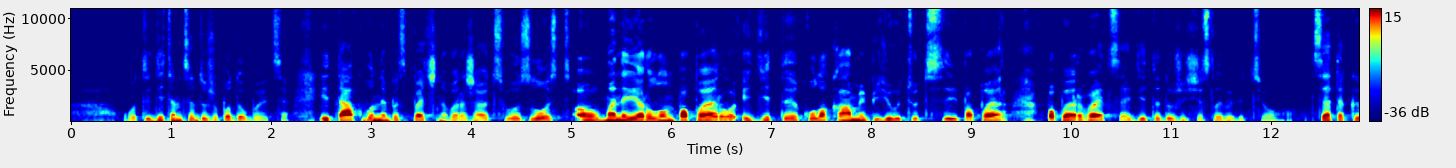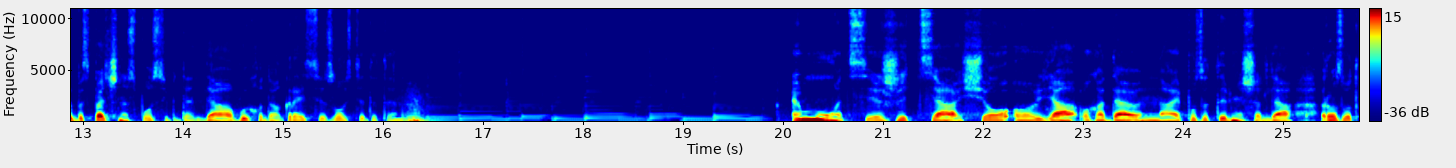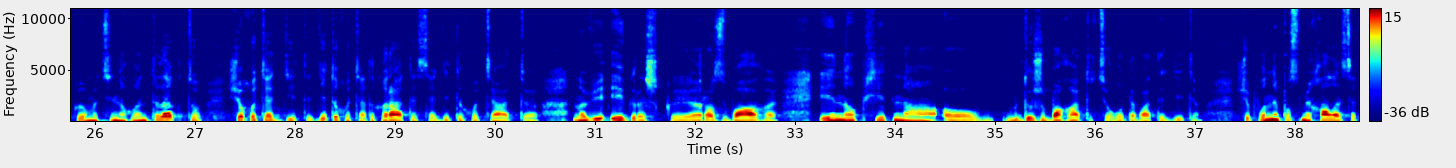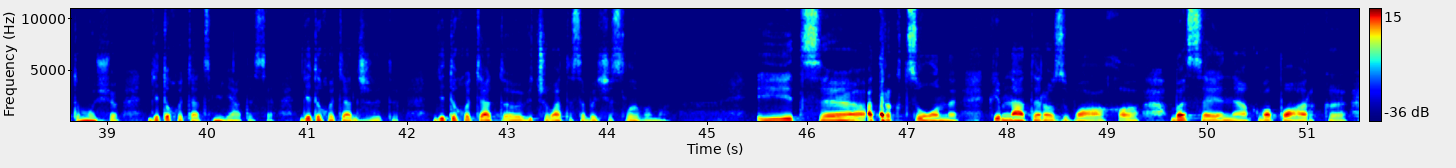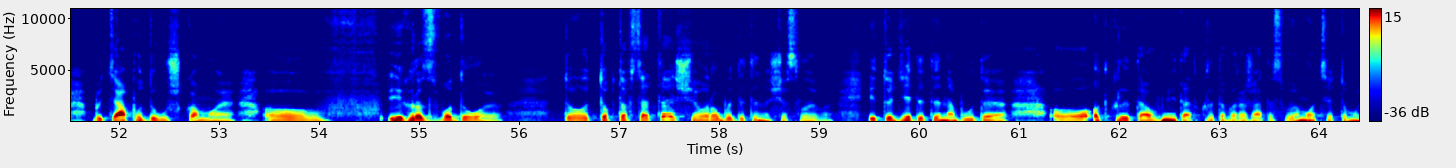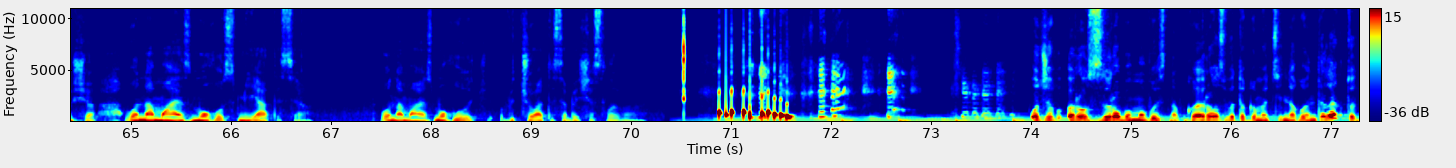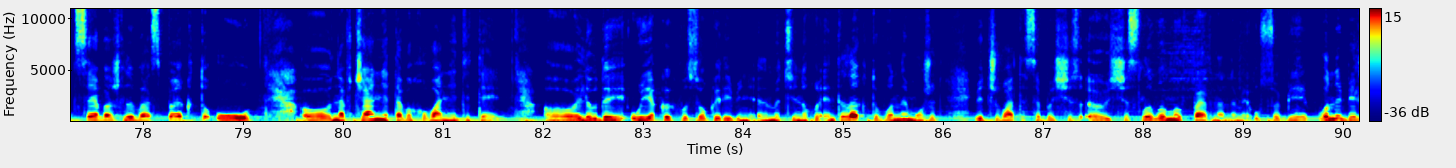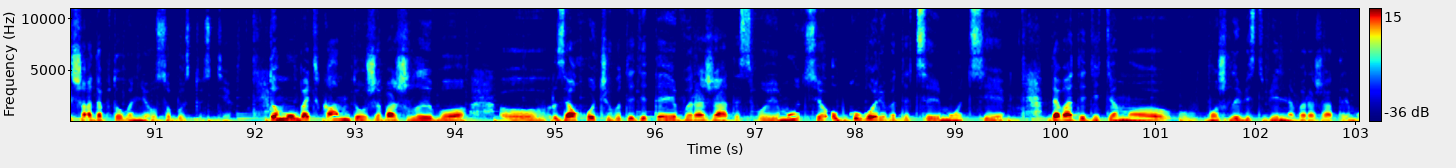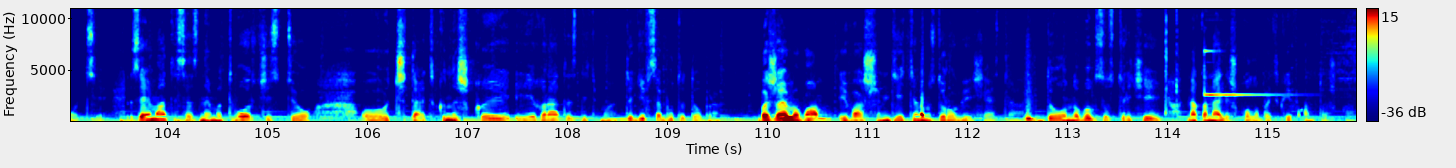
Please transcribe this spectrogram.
От і дітям це дуже подобається. І так вони безпечно виражають свою злость. А В мене є рулон паперу, і діти кулаками б'ють у цей папер, папер рветься, і діти дуже щасливі від цього. Це такий безпечний спосіб для виходу агресії, злості дитини. Емоції, життя, що е, я гадаю найпозитивніше для розвитку емоційного інтелекту, що хочуть діти. Діти хочуть гратися, діти хочуть е, нові іграшки, розваги. І необхідно дуже багато цього давати дітям, щоб вони посміхалися, тому що діти хочуть сміятися, діти хочуть жити, діти хочуть е, відчувати себе щасливими. І це атракціони, кімнати розваг, е, басейни, аквапарки, биття подушками, е, ігри з водою. Тобто все те, що робить дитину щасливою. І тоді дитина буде відкрита, вміти відкрито виражати свої емоції, тому що вона має змогу сміятися, вона має змогу відчувати себе щасливою. Отже, зробимо висновки. Розвиток емоційного інтелекту це важливий аспект у е, навчанні та вихованні дітей. Е, Люди, у яких високий рівень емоційного інтелекту, вони можуть відчувати себе е, щасливими, впевненими у собі. Вони більш адаптовані особистості. Тому батькам дуже важливо заохочувати дітей, виражати свої емоції, обговорювати ці емоції, давати дітям можливість вільно виражати емоції, займатися з ними творчістю, читати книжки і грати з дітьми. Тоді все буде добре. Бажаємо вам і вашим дітям здоров'я і щастя. До нових зустрічей на каналі Школа батьків Антошка.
